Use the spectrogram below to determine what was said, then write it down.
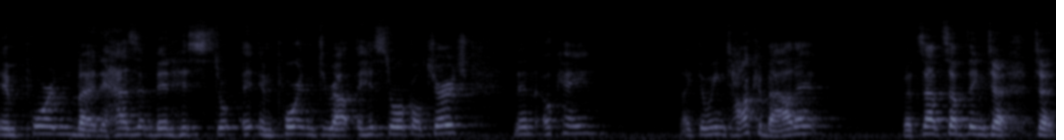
important, but it hasn't been histor- important throughout the historical church, then okay, like then we can talk about it. But it's not something to, to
